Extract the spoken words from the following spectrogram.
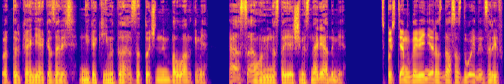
Вот только они оказались не какими-то заточенными болванками, а самыми настоящими снарядами. Спустя мгновение раздался сдвоенный взрыв,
